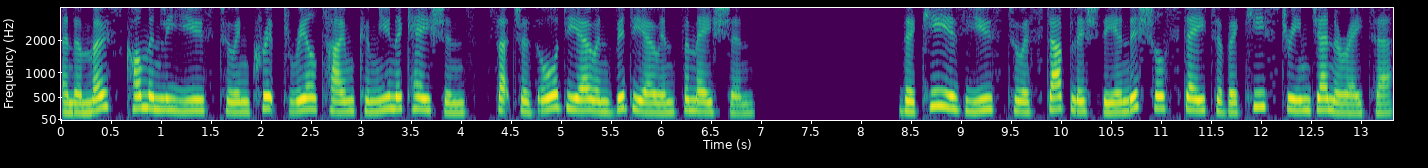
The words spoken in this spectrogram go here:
and are most commonly used to encrypt real-time communications, such as audio and video information. The key is used to establish the initial state of a keystream generator,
